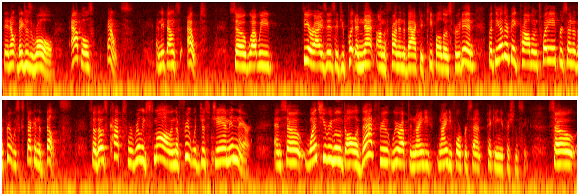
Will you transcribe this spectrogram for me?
they, don't, they just roll. Apples bounce and they bounce out. So what we theorize is if you put a net on the front and the back, you'd keep all those fruit in. But the other big problem, 28% of the fruit was stuck in the belts. So those cups were really small and the fruit would just jam in there. And so once you removed all of that fruit, we were up to 90, 94% picking efficiency. So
